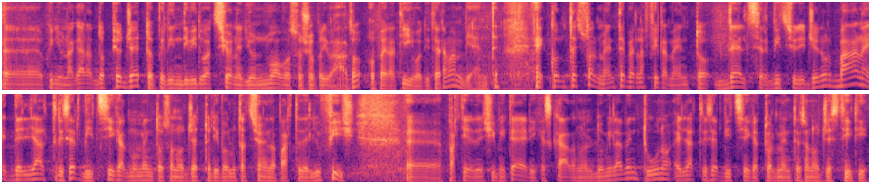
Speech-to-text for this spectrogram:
eh, quindi una gara a doppio oggetto per l'individuazione di un nuovo socio privato operativo di Terama Ambiente e contestualmente per l'affidamento del servizio di igiene urbana e degli altri servizi che al momento sono oggetto di valutazione da parte degli uffici uffici, eh, a partire dai cimiteri che scadono nel 2021 e gli altri servizi che attualmente sono gestiti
